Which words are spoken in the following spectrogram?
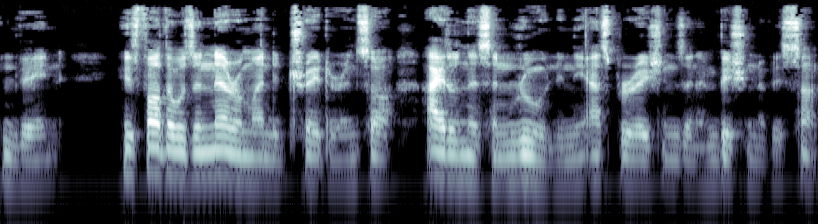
in vain. His father was a narrow minded trader and saw idleness and ruin in the aspirations and ambition of his son.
